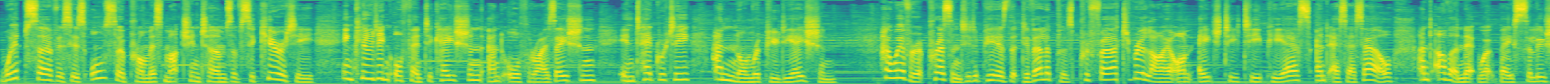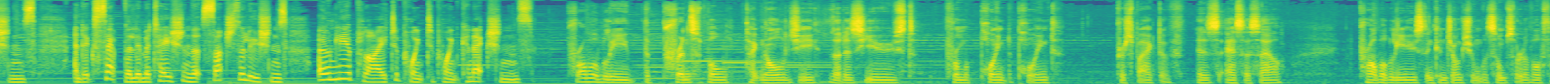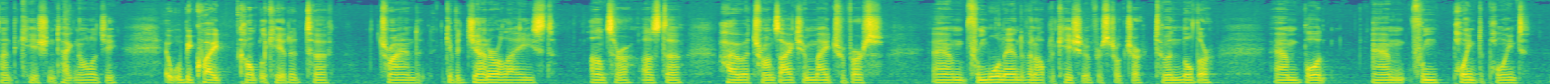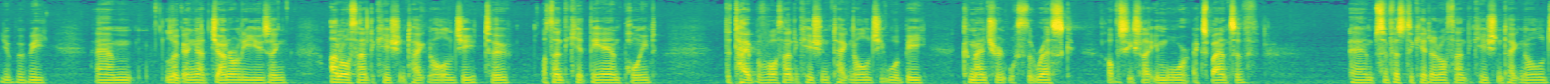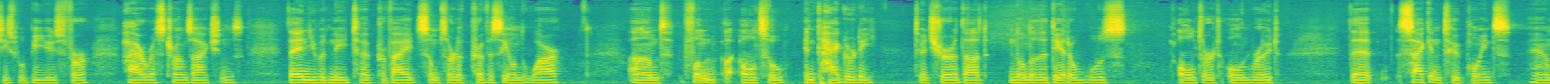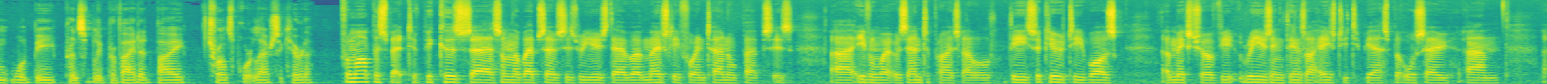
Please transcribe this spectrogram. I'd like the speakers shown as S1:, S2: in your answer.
S1: Web services also promise much in terms of security, including authentication and authorization, integrity, and non repudiation. However, at present it appears that developers prefer to rely on HTTPS and SSL and other network based solutions, and accept the limitation that such solutions only apply to point to point connections.
S2: Probably the principal technology that is used from a point to point perspective is SSL, probably used in conjunction with some sort of authentication technology. It would be quite complicated to try and give a generalized answer as to how a transaction might traverse um, from one end of an application infrastructure to another. Um, but um, from point to point, you would be um, looking at generally using an authentication technology to authenticate the endpoint. The type of authentication technology would be commensurate with the risk, obviously slightly more expensive. Um, sophisticated authentication technologies will be used for higher risk transactions. Then you would need to provide some sort of privacy on the wire and fun, also integrity to ensure that none of the data was altered en route. The second two points um, would be principally provided by transport layer security.
S3: From our perspective, because uh, some of the web services we used there were mostly for internal purposes, uh, even where it was enterprise level, the security was a mixture of reusing things like HTTPS, but also um,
